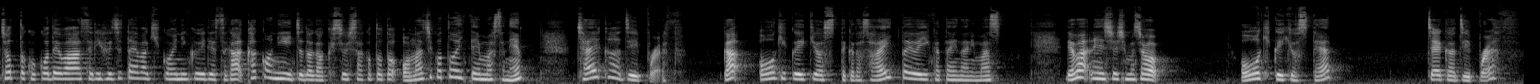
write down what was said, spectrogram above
ちょっとここではセリフ自体は聞こえにくいですが、過去に一度学習したことと同じことを言っていましたね。take a deep breath が大きく息を吸ってくださいという言い方になります。では練習しましょう。大きく息を吸って。take a deep breath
